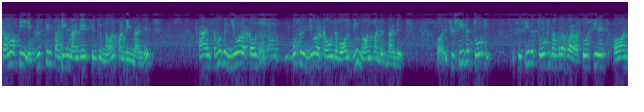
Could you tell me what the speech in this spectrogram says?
some of the existing funding mandates into non-funding mandates. And some of the newer accounts, most of the newer accounts have all been non-funded mandates. Uh, if you see the total, if you see the total number of our associates on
